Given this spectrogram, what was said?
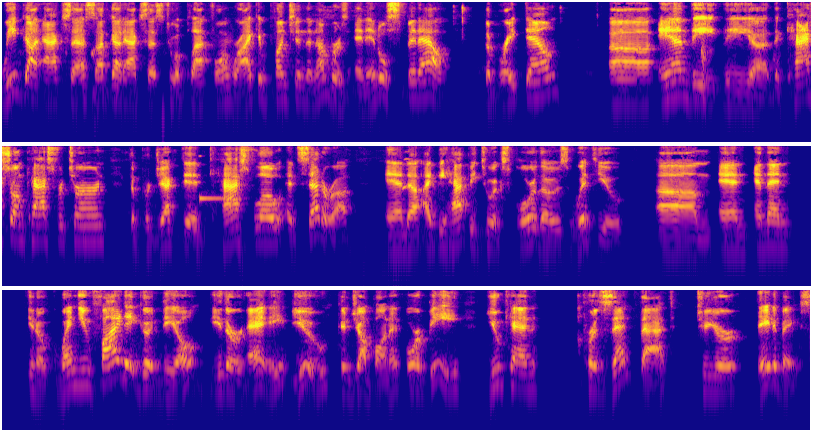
we've got access i've got access to a platform where i can punch in the numbers and it'll spit out the breakdown uh, and the the uh, the cash on cash return, the projected cash flow, etc. And uh, I'd be happy to explore those with you. Um, and and then you know when you find a good deal, either a you can jump on it, or b you can present that to your database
